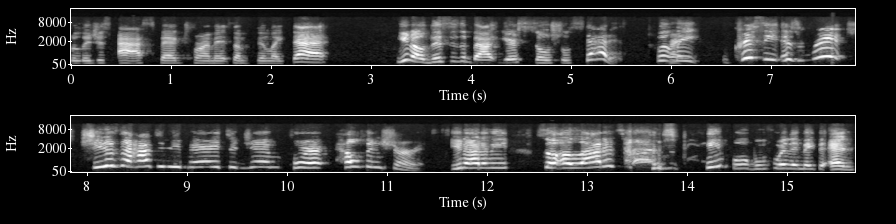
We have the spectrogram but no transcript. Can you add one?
religious aspect from it, something like that, you know, this is about your social status. But right. like Chrissy is rich. She doesn't have to be married to Jim for health insurance. You know what I mean? So a lot of times people before they make the end,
